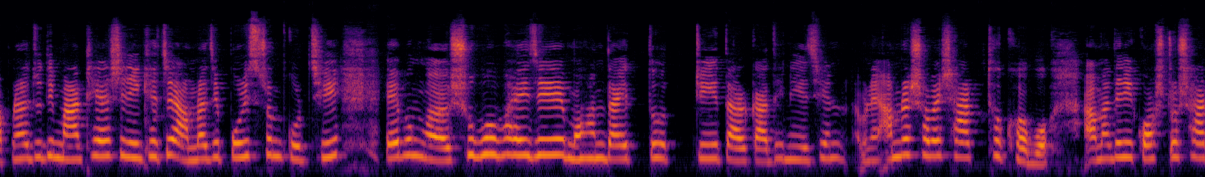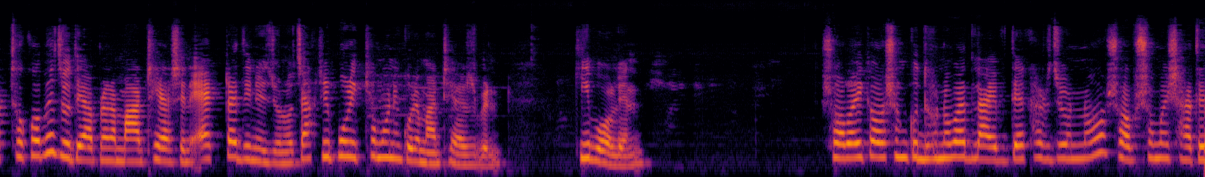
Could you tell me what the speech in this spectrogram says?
আপনারা যদি মাঠে আসেন, এক্ষেত্রে আমরা যে পরিশ্রম করছি এবং শুভ ভাই যে মহান দায়িত্বটি তার কাঁধে নিয়েছেন মানে আমরা সবাই সার্থক হব। আমাদের এই কষ্ট সার্থক হবে যদি আপনারা মাঠে আসেন একটা দিনের জন্য। চাকরি পরীক্ষা মনে করে মাঠে আসবেন। কি বলেন? সবাইকে অসংখ্য ধন্যবাদ লাইভ দেখার জন্য। সবসময় সাথে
